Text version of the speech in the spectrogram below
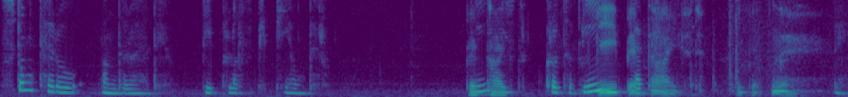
수동태로 만들어야 돼요. be 플러스 pp 형태로. baptized. 그렇죠. be, be baptized. baptized. be baptized. 네. 네.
